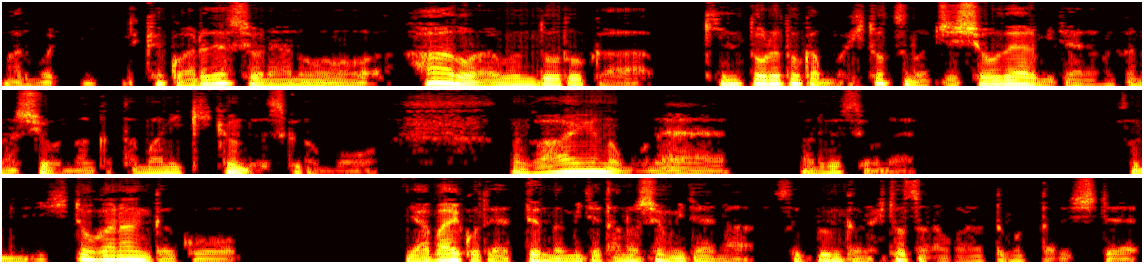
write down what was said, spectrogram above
まあでも、結構あれですよね、あの、ハードな運動とか、筋トレとかも一つの事象であるみたいな話をなんかたまに聞くんですけども、なんかああいうのもね、あれですよね。その人がなんかこう、やばいことやってんの見て楽しむみたいな、そういう文化の一つなのかなって思ったりして、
